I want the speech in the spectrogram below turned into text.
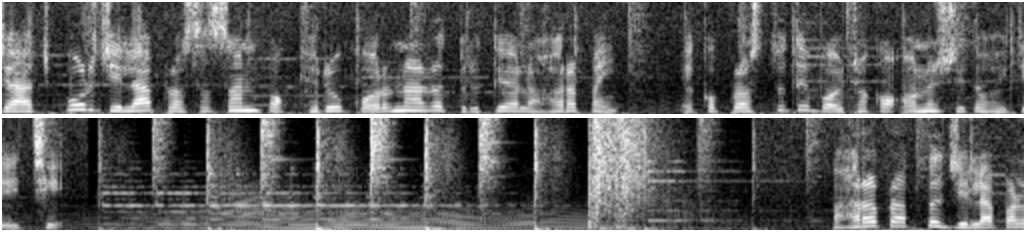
ଯାଜପୁର ଜିଲ୍ଲା ପ୍ରଶାସନ ପକ୍ଷରୁ କରୋନାର ତୃତୀୟ ଲହର ପାଇଁ ଏକ ପ୍ରସ୍ତୁତି ବୈଠକ ଅନୁଷ୍ଠିତ ହୋଇଯାଇଛି। ଭାରପ୍ରାପ୍ତ ଜିଲ୍ଲାପାଳ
